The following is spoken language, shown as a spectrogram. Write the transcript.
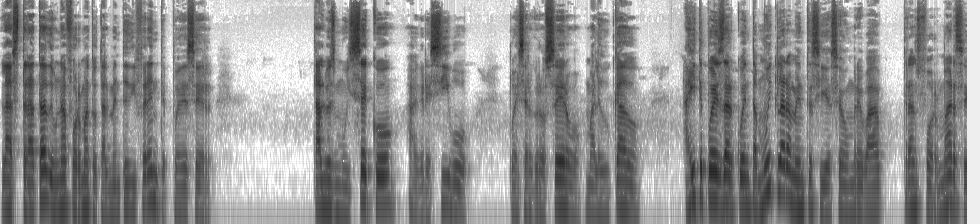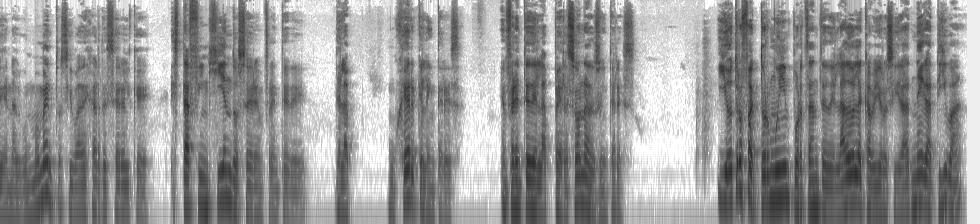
las trata de una forma totalmente diferente. Puede ser tal vez muy seco, agresivo, puede ser grosero, maleducado, Ahí te puedes dar cuenta muy claramente si ese hombre va a transformarse en algún momento, si va a dejar de ser el que está fingiendo ser enfrente de, de la mujer que le interesa, enfrente de la persona de su interés. Y otro factor muy importante del lado de la caballerosidad negativa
